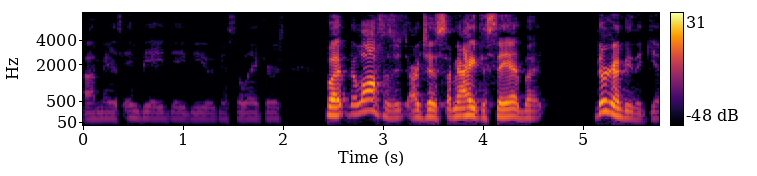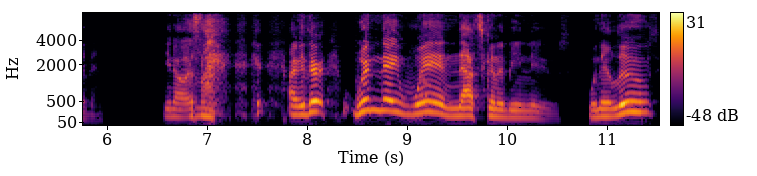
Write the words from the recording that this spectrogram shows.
uh, made his NBA debut against the Lakers. But the losses are just I mean I hate to say it, but they're going to be the given. You know, it's like I mean they're when they win, that's going to be news. When they lose,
